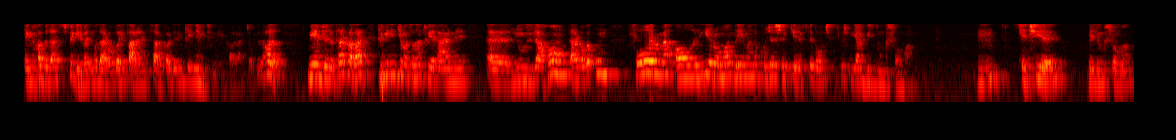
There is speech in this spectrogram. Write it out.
هی می‌خواد به دستش بگیره ولی ما در واقع با این فرآیند سرکار داریم که نمی‌تونه این کار انجام بده. حالا میایم جلوتر و بعد می‌بینیم که مثلا توی قرن 19 هم در واقع اون فرم عالی رمان به معنا کجا شکل گرفته به اون چیزی که بهش میگن بیلدونگس رمان. که چیه بیلدونگس رمان؟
